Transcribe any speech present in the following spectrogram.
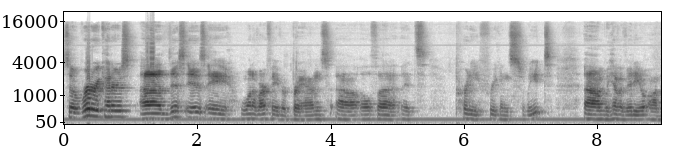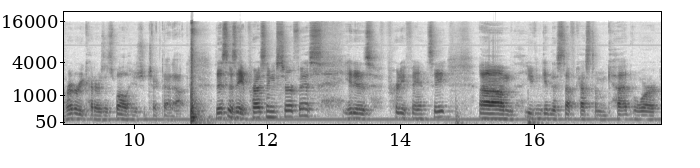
So rotary cutters. Uh, this is a one of our favorite brands, uh, Olfa. It's pretty freaking sweet. Um, we have a video on rotary cutters as well. You should check that out. This is a pressing surface. It is pretty fancy. Um, you can get this stuff custom cut, or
